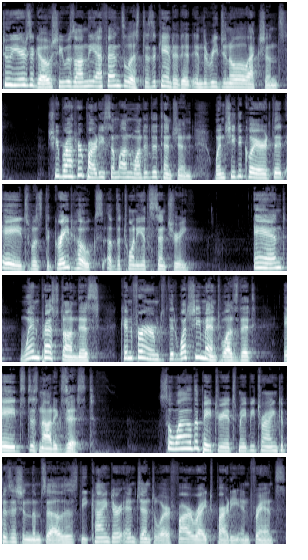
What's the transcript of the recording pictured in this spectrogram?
Two years ago, she was on the FN's list as a candidate in the regional elections. She brought her party some unwanted attention when she declared that AIDS was the great hoax of the 20th century. And, when pressed on this, confirmed that what she meant was that AIDS does not exist. So while the Patriots may be trying to position themselves as the kinder and gentler far right party in France,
